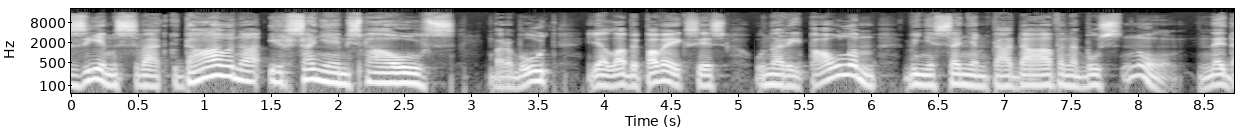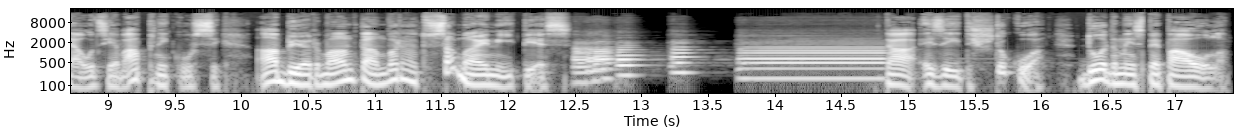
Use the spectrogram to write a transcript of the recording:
Ziemassvētku dāvanā ir saņēmis Pauls. Varbūt, ja labi paveiksies, un arī Paulam viņa saņemtā dāvana būs, nu, nedaudz jau apnikusi, abi ar mantām varētu samainīties. Tā ezīte štuko, dodamies pie Paula,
